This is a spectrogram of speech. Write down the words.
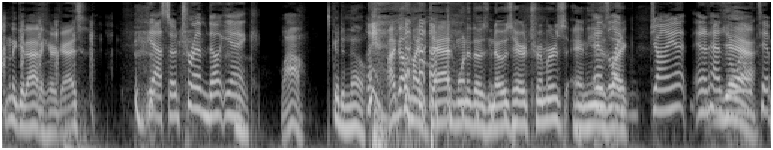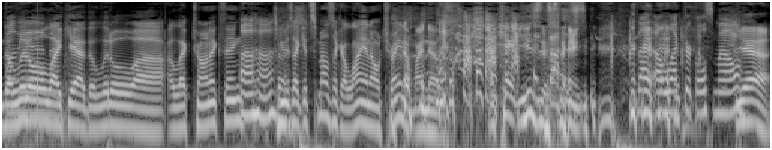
I'm gonna get out of here, guys. Yeah, so trim, don't yank. Wow, it's good to know. I got my dad one of those nose hair trimmers, and he it's was like, like, giant, and it has "Yeah, the little tip the on little the end. like yeah, the little uh, electronic thing." Uh-huh. He was like, "It smells like a Lionel train up my nose. I can't use this thing." that electrical smell. yeah,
